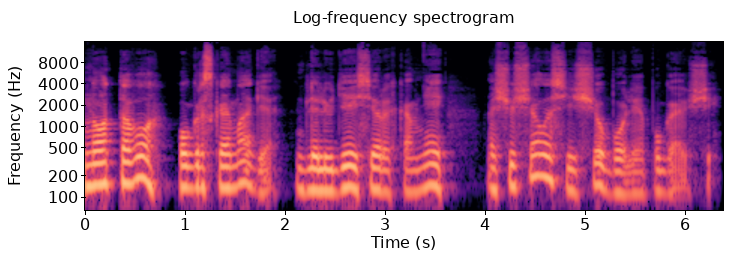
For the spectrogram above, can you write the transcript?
Но оттого огрская магия для людей серых камней ощущалась еще более пугающей.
